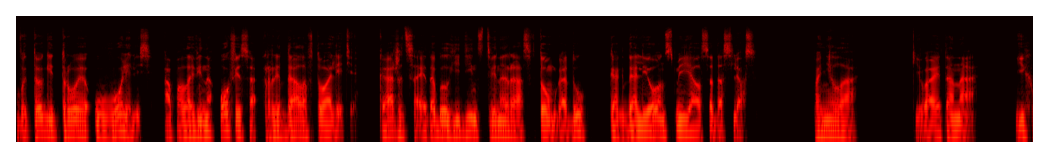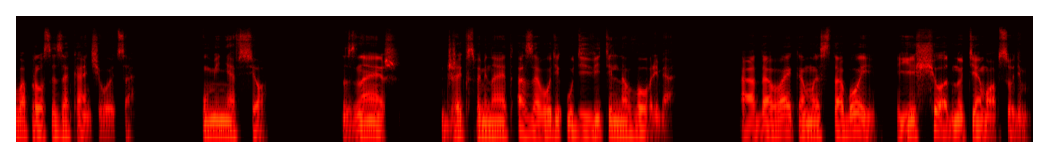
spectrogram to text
В итоге трое уволились, а половина офиса рыдала в туалете. Кажется, это был единственный раз в том году, когда Леон смеялся до слез. «Поняла», — кивает она. Их вопросы заканчиваются. «У меня все. «Знаешь», — Джек вспоминает о заводе удивительно вовремя. А давай-ка мы с тобой еще одну тему обсудим.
